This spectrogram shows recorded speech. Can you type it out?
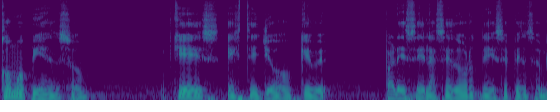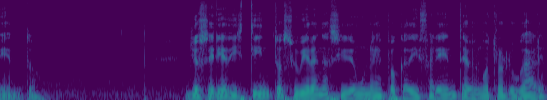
¿Cómo pienso? ¿Qué es este yo que parece el hacedor de ese pensamiento? Yo sería distinto si hubiera nacido en una época diferente o en otro lugar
